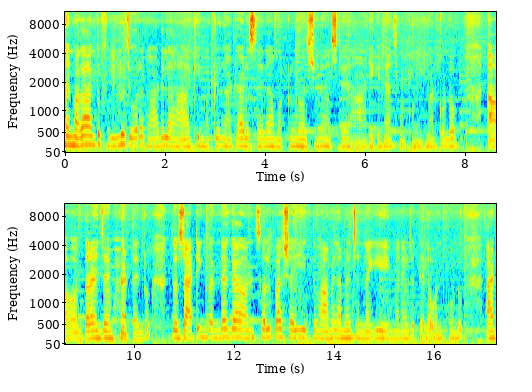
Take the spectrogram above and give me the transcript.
ನನ್ನ ಮಗ ಅಂತೂ ಫುಲ್ಲು ಜೋರಾಗಿ ಆಡಲ್ಲ, ಹಾಕಿ ಮಕ್ಳಿಗೆ ಆಟ ಆಡಿಸ್ತಾ ಇದ್ದ, ಆ ಮಕ್ಕಳು ಅಷ್ಟೇ ಅಷ್ಟೇ ಹಾಡಿಗೆ ಡ್ಯಾನ್ಸ್ ಮಾಡ್ಕೊಂಡು ಇದು ಮಾಡಿಕೊಂಡು ಒಂಥರ ಎಂಜಾಯ್ ಮಾಡ್ತಾಯಿದ್ರು. ಸೊ ಸ್ಟಾರ್ಟಿಂಗ್ ಬಂದಾಗ ಒಂದು ಸ್ವಲ್ಪ ಶೈ ಇತ್ತು. ಆಮೇಲೆ ಆಮೇಲೆ ಚೆನ್ನಾಗಿ ಮನೆಯವ್ರ ಜೊತೆ ಎಲ್ಲ ಹೊಂದ್ಕೊಂಡು ಆಟ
